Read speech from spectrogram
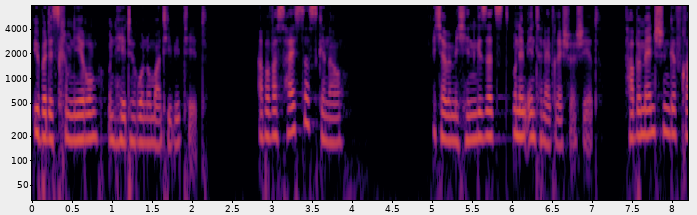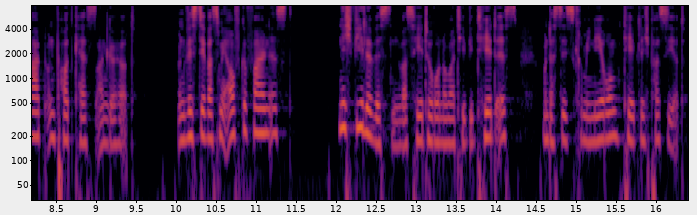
über Diskriminierung und Heteronormativität. Aber was heißt das genau? Ich habe mich hingesetzt und im Internet recherchiert, habe Menschen gefragt und Podcasts angehört. Und wisst ihr, was mir aufgefallen ist? Nicht viele wissen, was Heteronormativität ist und dass Diskriminierung täglich passiert.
